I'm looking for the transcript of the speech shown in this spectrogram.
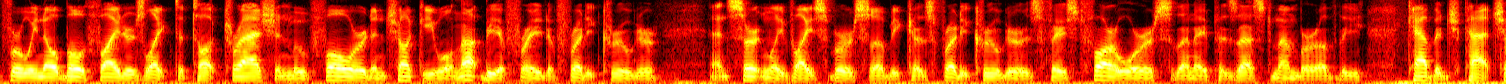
for we know both fighters like to talk trash and move forward, and Chucky will not be afraid of Freddy Krueger and certainly vice versa, because Freddy Krueger has faced far worse than a possessed member of the Cabbage Patch.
